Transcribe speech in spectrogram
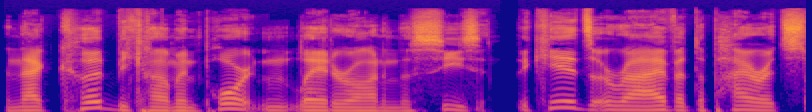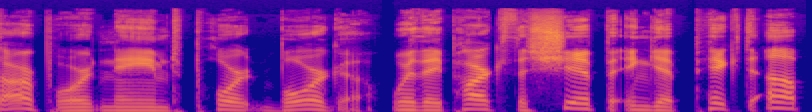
and that could become important later on in the season. The kids arrive at the pirate starport named Port Borgo, where they park the ship and get picked up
